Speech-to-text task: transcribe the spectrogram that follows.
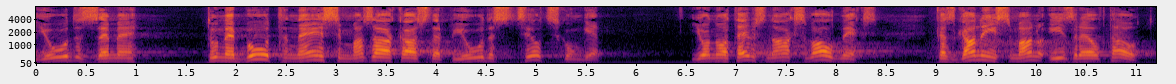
Jūdas zemē, tu nebūtu neesi mazākā starp Jūdas ciltskungiem, jo no tevis nāks valdnieks, kas ganīs manu Izraēlu tautu.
